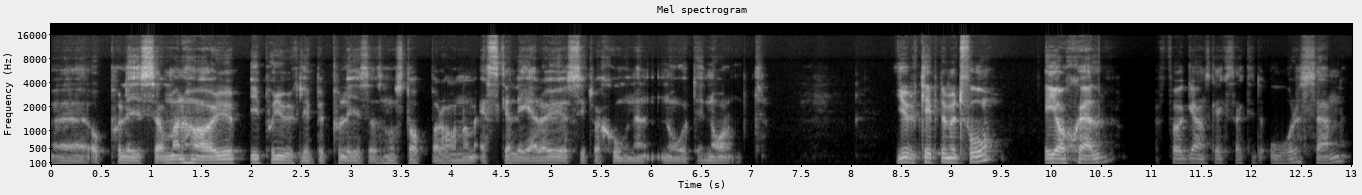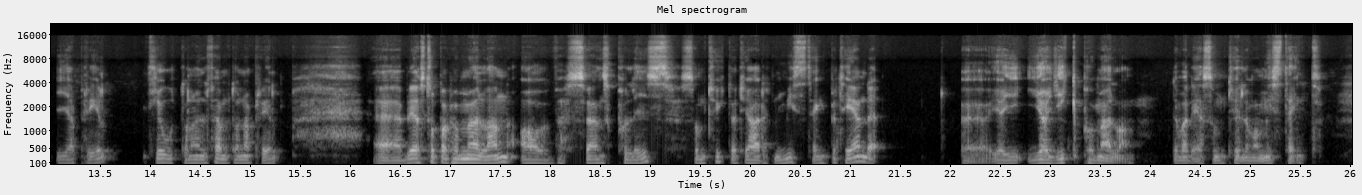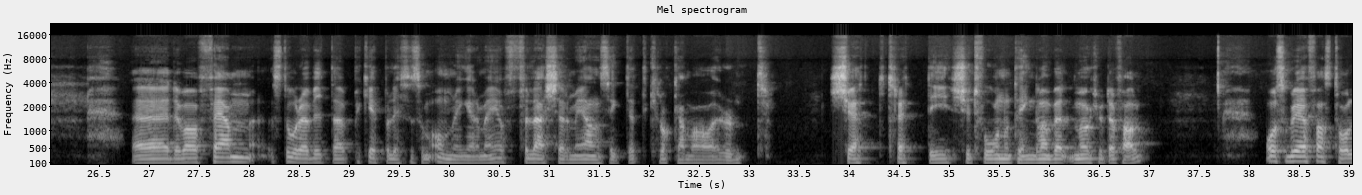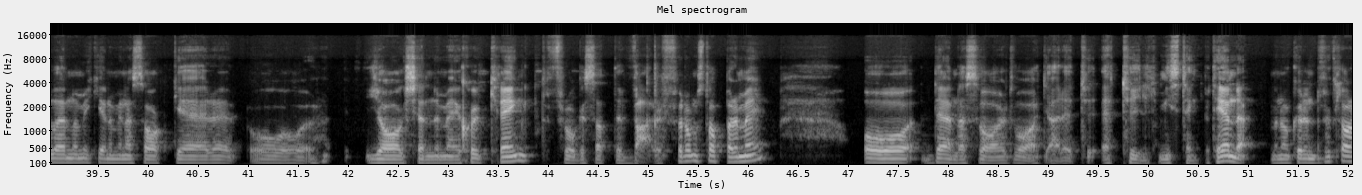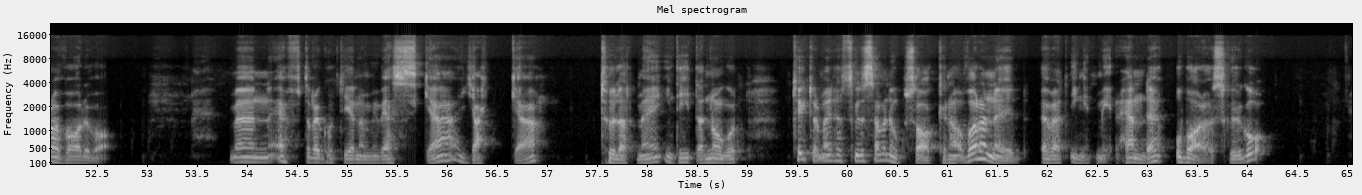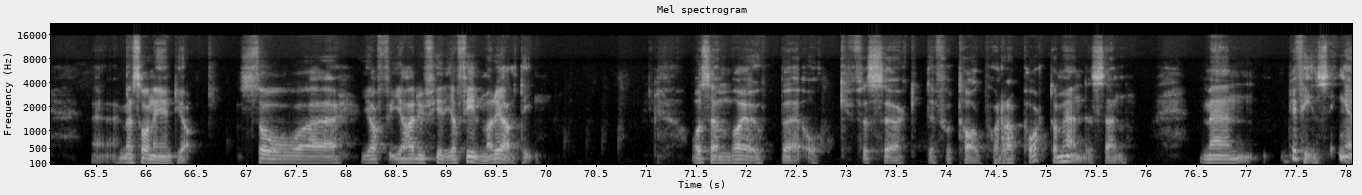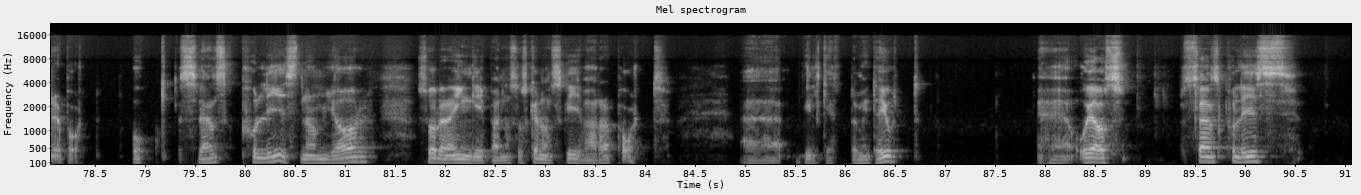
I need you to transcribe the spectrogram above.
Eh, och polisen, och man hör ju i på julklippet polisen som stoppar honom eskalerar ju situationen något enormt. Julklipp nummer två är jag själv för ganska exakt ett år sedan i april, 14 eller 15 april. Eh, blev jag stoppad på Möllan av svensk polis som tyckte att jag hade ett misstänkt beteende. Eh, jag, jag gick på Möllan. Det var det som tydligen var misstänkt. Eh, det var fem stora vita piketpoliser som omringade mig och flashade mig i ansiktet. Klockan var runt 21, 30, 22 någonting. Det var väldigt mörkt i alla fall. Och så blev jag fasthållen och gick igenom mina saker. Och jag kände mig sjukt kränkt, frågesatte varför de stoppade mig. Och det enda svaret var att jag hade ett, tydligt misstänkt beteende. Men de kunde inte förklara vad det var. Men efter att ha gått igenom min väska, jacka, tullat mig, inte hittat något, tyckte de att jag skulle samla ihop sakerna och vara nöjd över att inget mer hände och bara skulle gå. Eh, men sån är ju inte jag. Så eh, jag, jag, hade ju, jag filmade ju allting. Och sen var jag uppe och försökte få tag på en rapport om händelsen. Men det finns ingen rapport. Och svensk polis, när de gör sådana ingripanden så ska de skriva en rapport. Eh, vilket de inte har gjort. Eh, och jag, svensk polis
